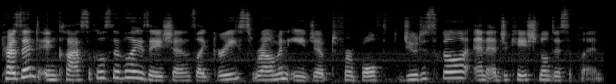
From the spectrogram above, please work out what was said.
Present in classical civilizations like Greece, Rome, and Egypt for both judicial and educational discipline.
